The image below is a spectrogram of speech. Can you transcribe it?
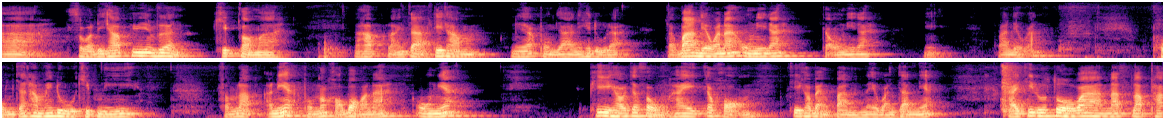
อ่าสวัสดีครับพี่เพื่อนๆคลิปต่อมานะครับ หลังจากที่ทำเนื้อผงยานี้ให้ดูแล้ว จากบ้านเดียวกันนะ องค์นี้นะ กับองค์นี้นะนี่บ้านเดียวกัน ผมจะทำให้ดูคลิปนี้สำหรับอันเนี้ยผมต้องขอบอกก่อนนะ องค์เนี้ยพี่เขาจะส่งให้เจ้าของที่เขาแบ่งปันในวันจันทร์เนี้ยใครที่รู้ตัวว่านัดรับพระ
